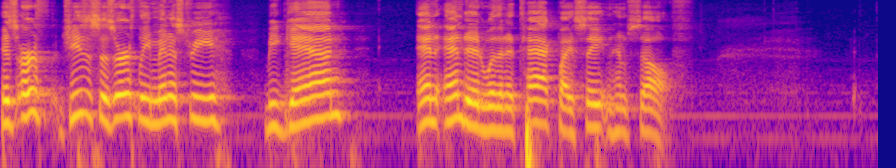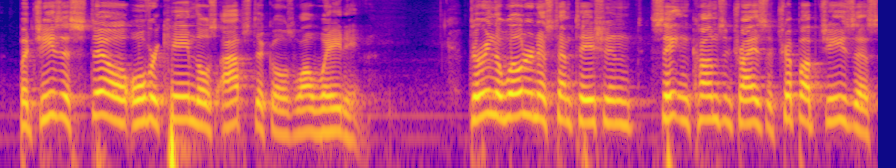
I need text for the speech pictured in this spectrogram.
His earth, Jesus' earthly ministry began and ended with an attack by Satan himself. But Jesus still overcame those obstacles while waiting. During the wilderness temptation, Satan comes and tries to trip up Jesus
